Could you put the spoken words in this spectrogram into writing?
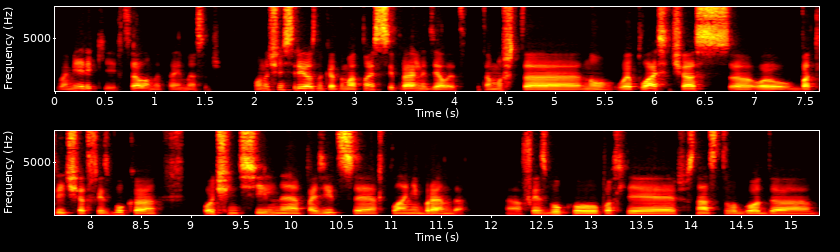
в Америке и в целом это iMessage он очень серьезно к этому относится и правильно делает, потому что ну, у Apple сейчас, э, в отличие от Facebook, очень сильная позиция в плане бренда. А Фейсбуку после 2016 года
